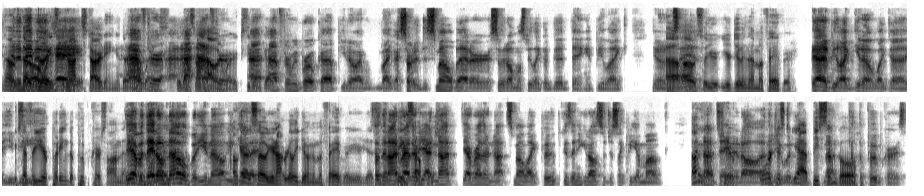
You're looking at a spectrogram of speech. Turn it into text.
no, and then they're they'd be like, always they're not starting. They're after always. That's not how it works. You go, after we broke up, you know, I like I started to smell better, so it'd almost be like a good thing. It'd be like, you know what I'm Uh, saying? oh, so you're you're doing them a favor, yeah, it'd be like you know, like uh, you'd except for you're putting the poop curse on them. yeah, but they don't with. know. But you know, you Okay, gotta. so you're not really doing them a favor. You're just so then I'd rather, yeah, not, yeah, rather not smell like poop because then you could also just like be a monk Oh and yeah, not date true. at all, Or just yeah, be single. Put the poop curse.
